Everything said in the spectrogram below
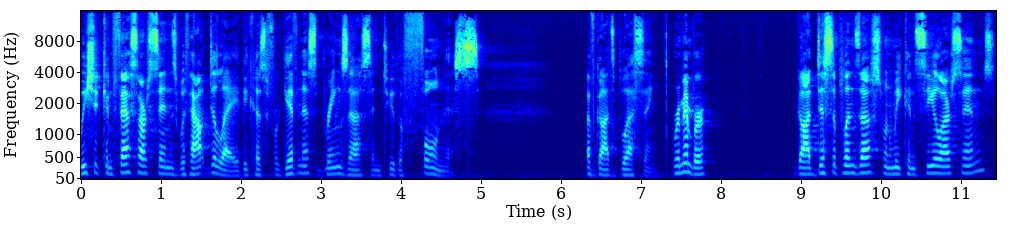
We should confess our sins without delay because forgiveness brings us into the fullness of God's blessing. Remember, God disciplines us when we conceal our sins,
